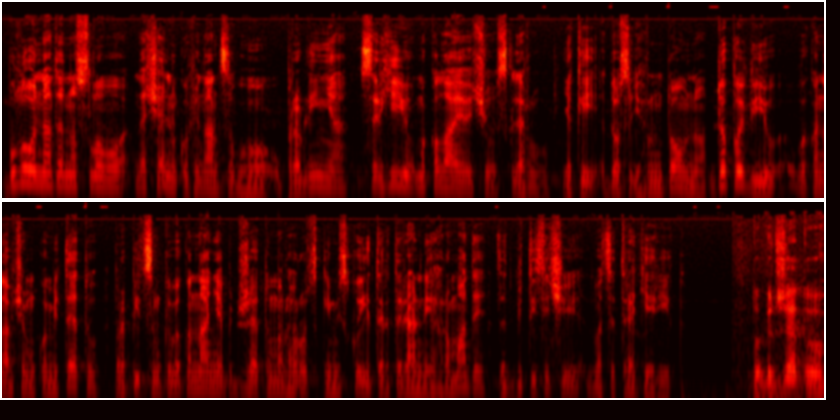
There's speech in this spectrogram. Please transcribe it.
було надано слово начальнику фінансового управління Сергію Миколайовичу Скляру, який досить ґрунтовно доповів виконавчому комітету про підсумки виконання бюджету Миргородської міської територіальної громади за 2023 рік. До бюджету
